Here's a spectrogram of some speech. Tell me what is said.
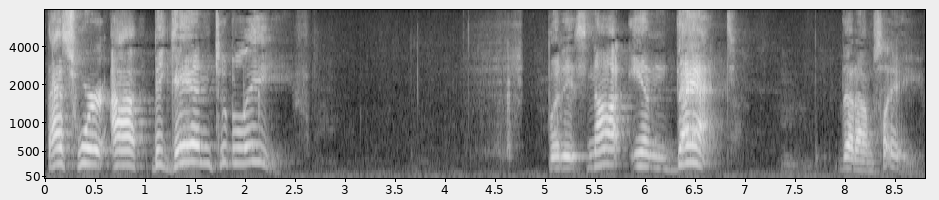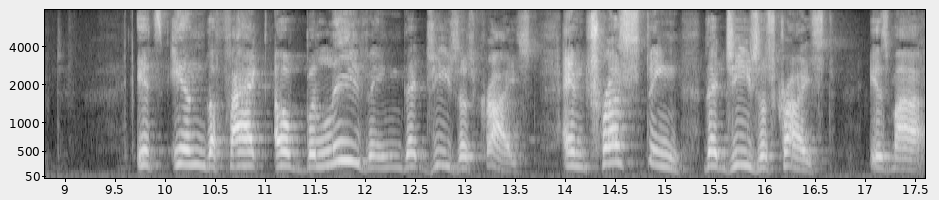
That's where I began to believe. But it's not in that that I'm saved. It's in the fact of believing that Jesus Christ and trusting that Jesus Christ is my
